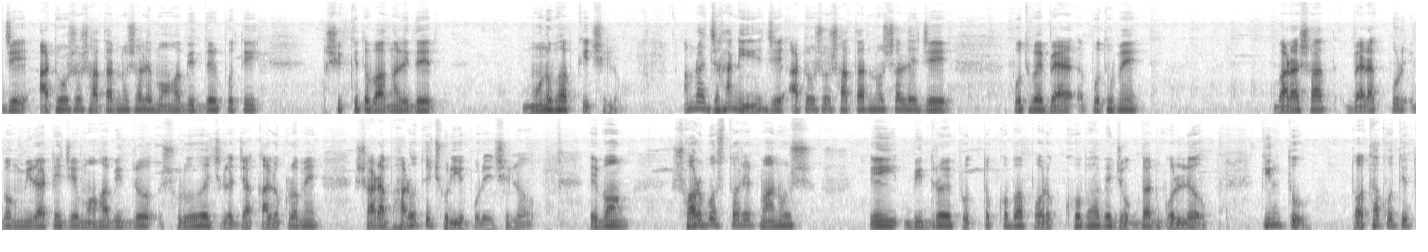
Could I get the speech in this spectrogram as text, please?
যে আঠেরোশো সাতান্ন সালে মহাবিদ্যের প্রতি শিক্ষিত বাঙালিদের মনোভাব কী ছিল? আমরা জানি যে আঠেরোশো সাতান্ন সালে যে প্রথমে প্রথমে বারাসাত, ব্যারাকপুর এবং মিরাটে যে মহাবিদ্রোহ শুরু হয়েছিল, যা কালক্রমে সারা ভারতে ছড়িয়ে পড়েছিল এবং সর্বস্তরের মানুষ এই বিদ্রোহে প্রত্যক্ষ বা পরোক্ষভাবে যোগদান করলেও কিন্তু তথাকথিত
